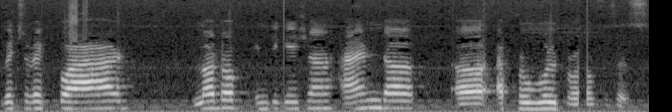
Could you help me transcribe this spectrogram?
which required lot of integration and uh, uh, approval processes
